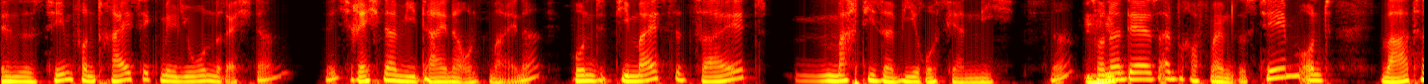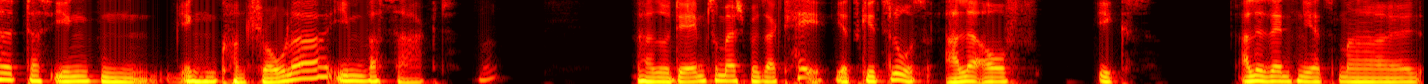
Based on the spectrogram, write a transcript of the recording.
ein System von 30 Millionen Rechnern, nicht? Rechner wie deiner und meiner. Und die meiste Zeit macht dieser Virus ja nichts, ne? Mhm. sondern der ist einfach auf meinem System und wartet, dass irgendein, irgendein Controller ihm was sagt. Ne? Also der ihm zum Beispiel sagt, hey, jetzt geht's los, alle auf X. Alle senden jetzt mal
